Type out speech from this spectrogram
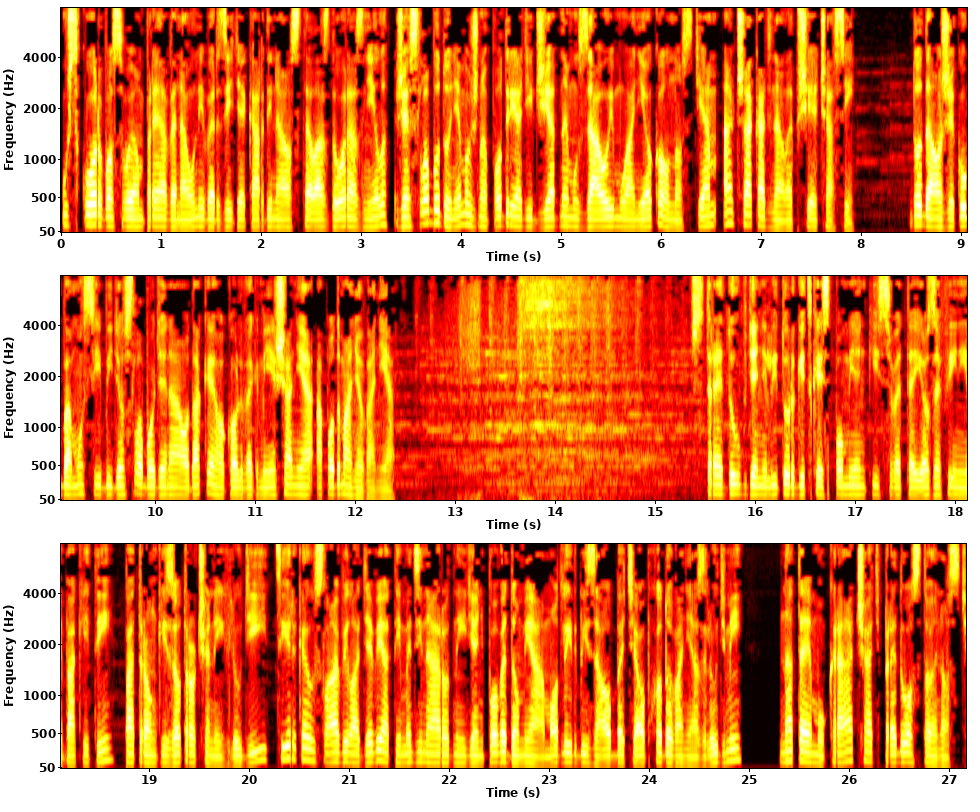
Už skôr vo svojom prejave na univerzite kardinál Stella zdôraznil, že slobodu nemožno podriadiť žiadnemu záujmu ani okolnostiam a čakať na lepšie časy. Dodal, že Kuba musí byť oslobodená od akéhokoľvek miešania a podmaňovania. Stredu, v deň liturgickej spomienky svätej Jozefíny Bakity, patronky zotročených ľudí, církev slávila 9. Medzinárodný deň povedomia a modlitby za obete obchodovania s ľuďmi na tému Kráčať pre dôstojnosť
